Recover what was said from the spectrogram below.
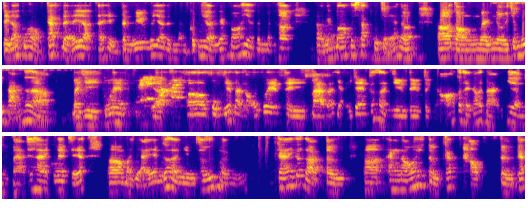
Thì đó cũng là một cách để uh, thể hiện tình yêu với gia đình mình cũng như là gắn bó gia đình mình hơn uh, gắn bó với sách của trẻ nữa. Uh, còn về người trong bức ảnh đó là bà dì của em. Dạ. uh, cùng với bà nội của em thì bà đã dạy cho em rất là nhiều điều từ nhỏ. Có thể nói bà cũng như là người bà thứ hai của em vậy á. Uh, bà dạy em rất là nhiều thứ mà cái rất là từ uh, ăn nói từ cách học từ cách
